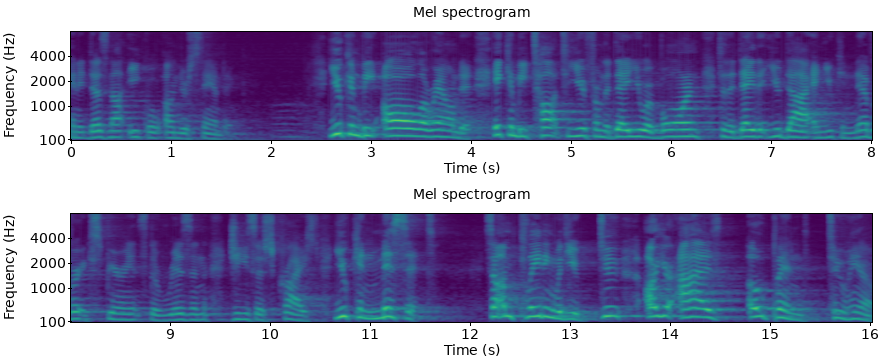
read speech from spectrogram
and it does not equal understanding. You can be all around it. It can be taught to you from the day you were born to the day that you die, and you can never experience the risen Jesus Christ. You can miss it. So I'm pleading with you do, are your eyes opened to Him?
